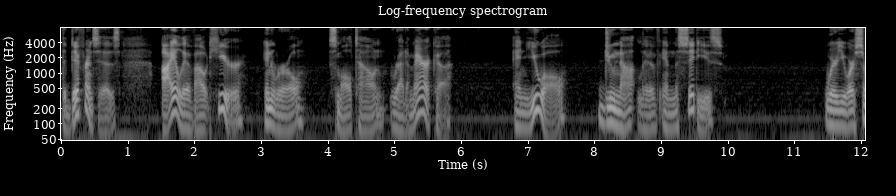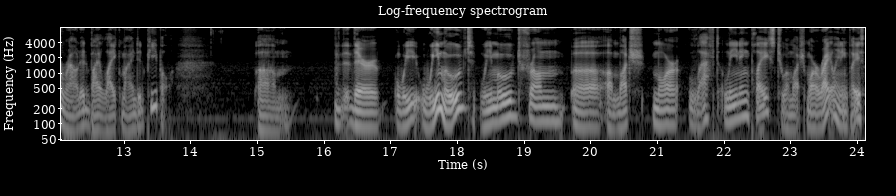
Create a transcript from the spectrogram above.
The difference is I live out here in rural small town red America, and you all do not live in the cities where you are surrounded by like-minded people. Um, there, we we moved. We moved from uh, a much more left-leaning place to a much more right-leaning place,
